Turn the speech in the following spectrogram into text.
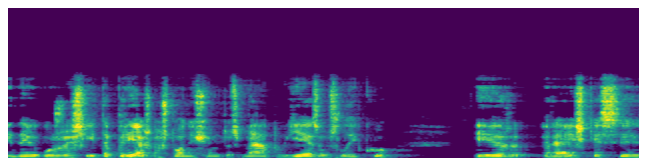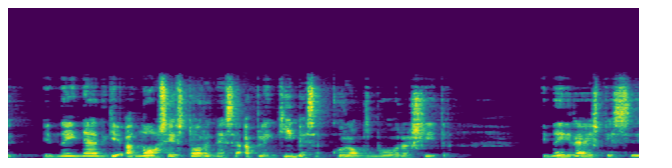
Jis užrašyta prieš 800 metų Jėzaus laiku ir reiškiasi, jinai netgi anose istorinėse aplinkybėse, kurioms buvo rašyta, jinai reiškiasi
